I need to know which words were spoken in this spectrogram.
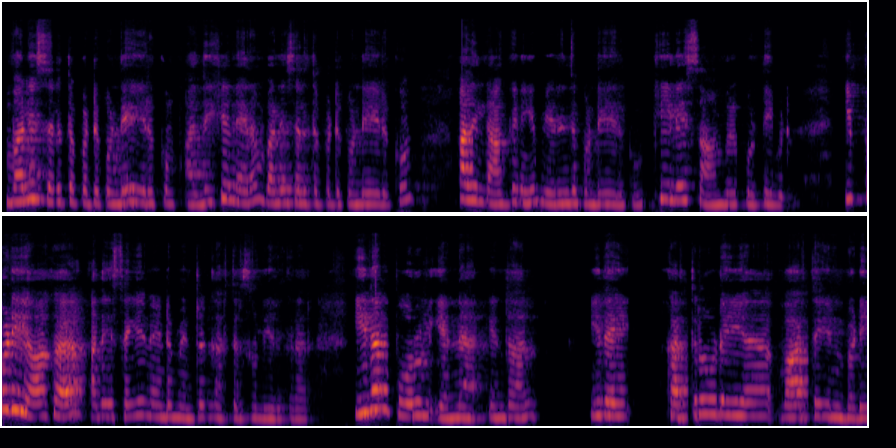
பலி செலுத்தப்பட்டு கொண்டே இருக்கும். அதிக நேரம் பலி செலுத்தப்பட்டு கொண்டே இருக்கும். அதில் அக்னியும் எரிந்து கொண்டே இருக்கும். கீழே சாம்பல் கொட்டிவிடும். இப்படியாக அதை செய்ய வேண்டும் என்று கர்த்தர் சொல்லியிருக்கிறார். இதன் பொருள் என்ன? என்றால் இதை கர்த்தருடைய வார்த்தையின்படி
